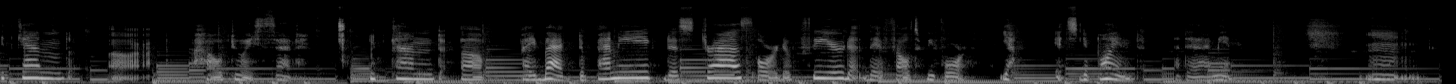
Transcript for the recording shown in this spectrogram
It can't uh, how do I say it can't uh, pay back the panic, the stress, or the fear that they felt before. Yeah, it's the point that I mean. Mm,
